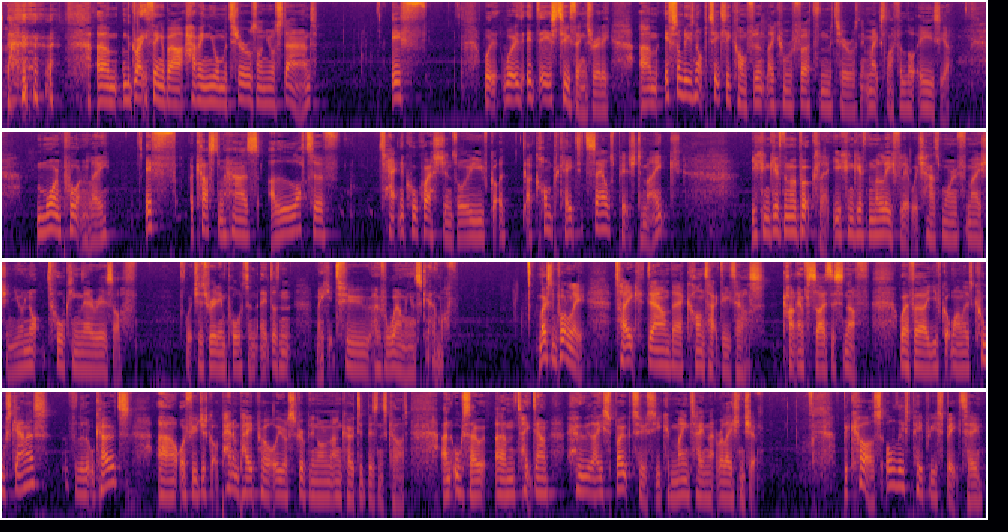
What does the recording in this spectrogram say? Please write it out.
um, the great thing about having your materials on your stand, if well, it, it's two things really. Um, if somebody's not particularly confident, they can refer to the materials, and it makes life a lot easier. More importantly, if a customer has a lot of technical questions or you've got a, a complicated sales pitch to make, you can give them a booklet, you can give them a leaflet which has more information. You're not talking their ears off which is really important. It doesn't make it too overwhelming and scare them off. Most importantly, take down their contact details. Can't emphasize this enough. Whether you've got one of those cool scanners for the little codes, uh, or if you've just got a pen and paper or you're scribbling on an uncoated business card. And also um, take down who they spoke to so you can maintain that relationship. Because all these people you speak to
